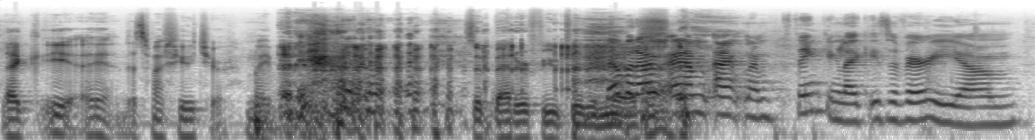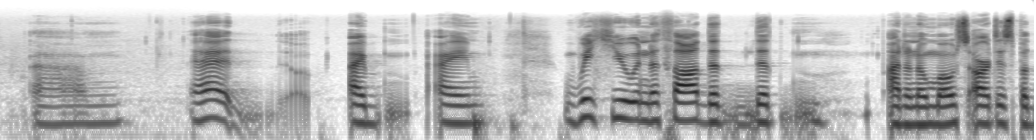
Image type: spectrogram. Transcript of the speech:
Like, yeah, yeah, that's my future, maybe. it's a better future than No, this. but I, and I'm, I'm, I'm thinking like it's a very um, um, uh, I I with you in the thought that that I don't know most artists, but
